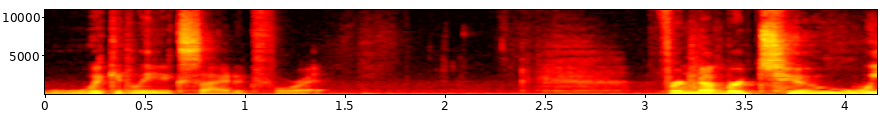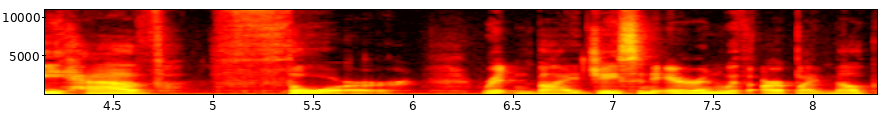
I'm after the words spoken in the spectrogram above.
wickedly excited for it. For number two, we have Thor written by Jason Aaron with art by Mel-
